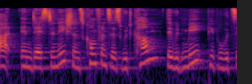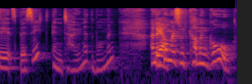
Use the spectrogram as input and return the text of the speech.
at, in destinations, conferences would come, they would meet, people would say it's busy in town at the moment, and yeah. a conference would come and go.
